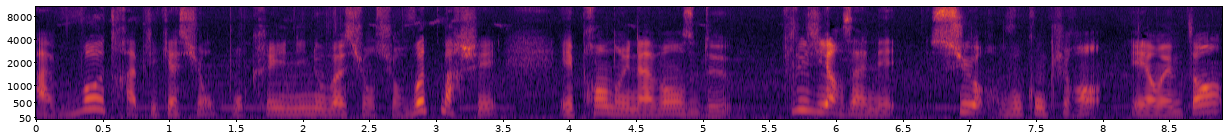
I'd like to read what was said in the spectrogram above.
à votre application pour créer une innovation sur votre marché et prendre une avance de plusieurs années sur vos concurrents et en même temps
